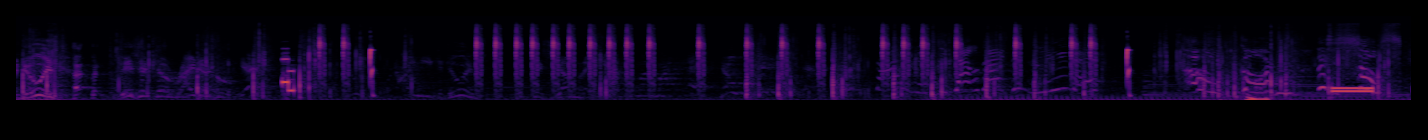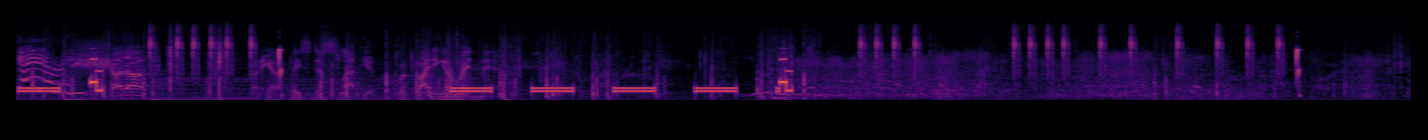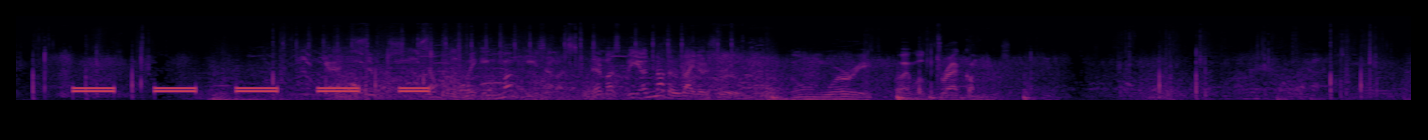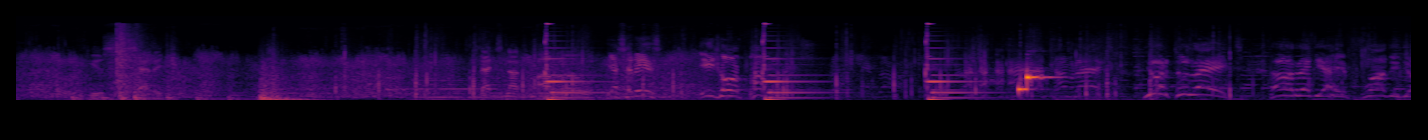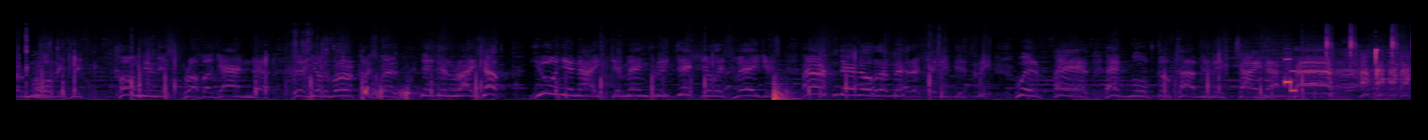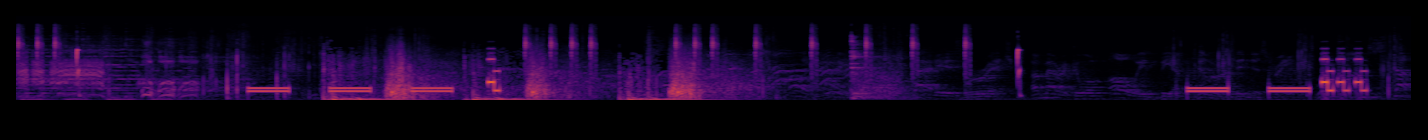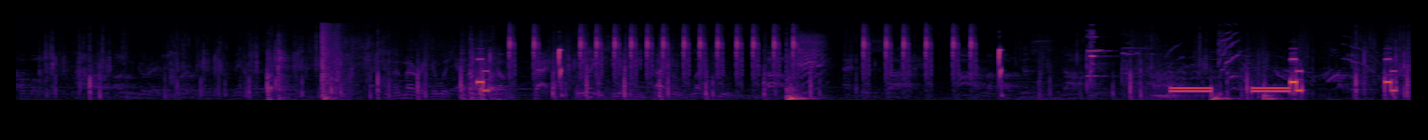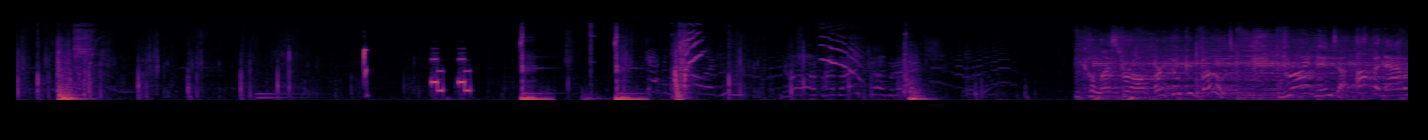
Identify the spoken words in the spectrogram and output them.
to do is uh, visit the writer's room, Oh, Gordon, this is so scary. Shut up. Running out of places to slap you. We're fighting a red menace. Another writer's room. Don't worry, I will track them. You savage. That's not Pablo. Yes, it is. Igor Pavlovich. Comrades, you're too late. Already I have flooded your movies with communist propaganda. Your workers will, they will rise up, unionize, demand ridiculous wages, and then all American industry will fail and move to communist China.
